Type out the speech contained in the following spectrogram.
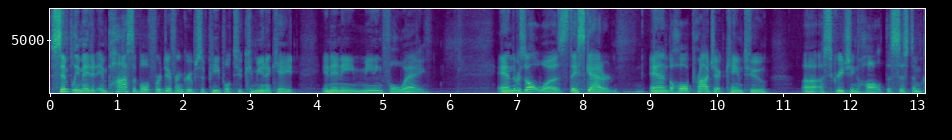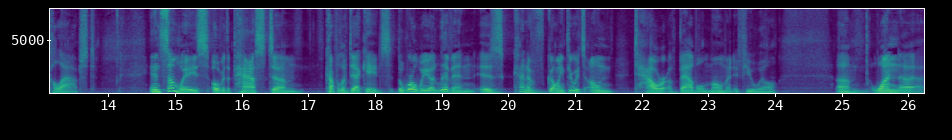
simply made it impossible for different groups of people to communicate in any meaningful way. And the result was they scattered, and the whole project came to uh, a screeching halt. The system collapsed. And in some ways, over the past um, couple of decades, the world we live in is kind of going through its own Tower of Babel moment, if you will. Um, one, uh,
